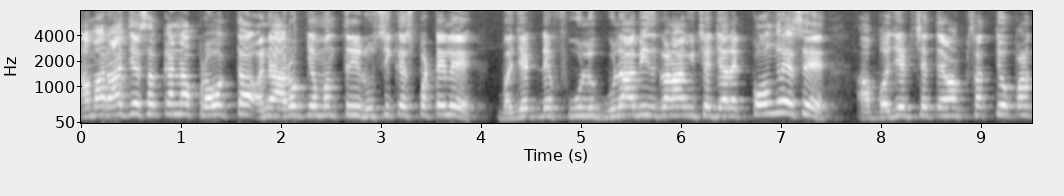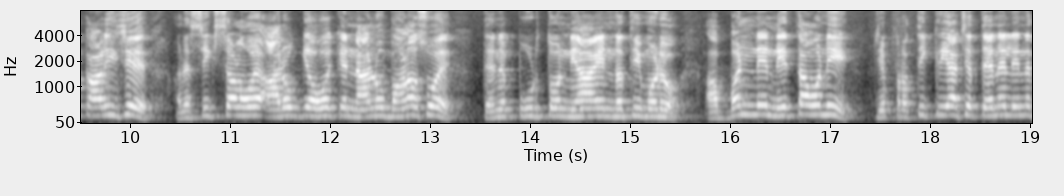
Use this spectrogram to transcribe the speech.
આમાં રાજ્ય સરકારના પ્રવક્તા અને આરોગ્ય મંત્રી ઋષિકેશ પટેલે બજેટને ફૂલ ગુલાબી ગણાવ્યું છે. જ્યારે કોંગ્રેસે આ બજેટ છે તેમાં સત્યો પણ કાળી છે અને શિક્ષણ હોય, આરોગ્ય હોય કે નાનો માણસ હોય, તેને પૂરતો ન્યાય નથી મળ્યો. આ બંને નેતાઓની જે પ્રતિક્રિયા છે તેને લઈને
